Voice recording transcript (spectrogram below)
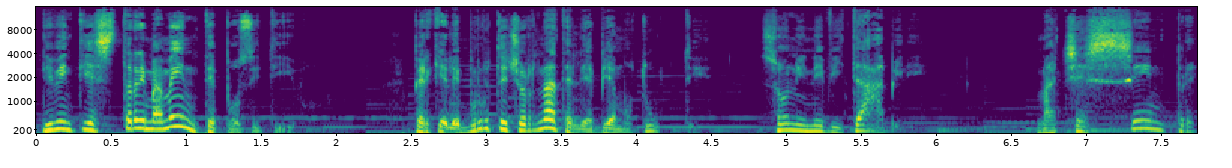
Diventi estremamente positivo. Perché le brutte giornate le abbiamo tutti, sono inevitabili. Ma c'è sempre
